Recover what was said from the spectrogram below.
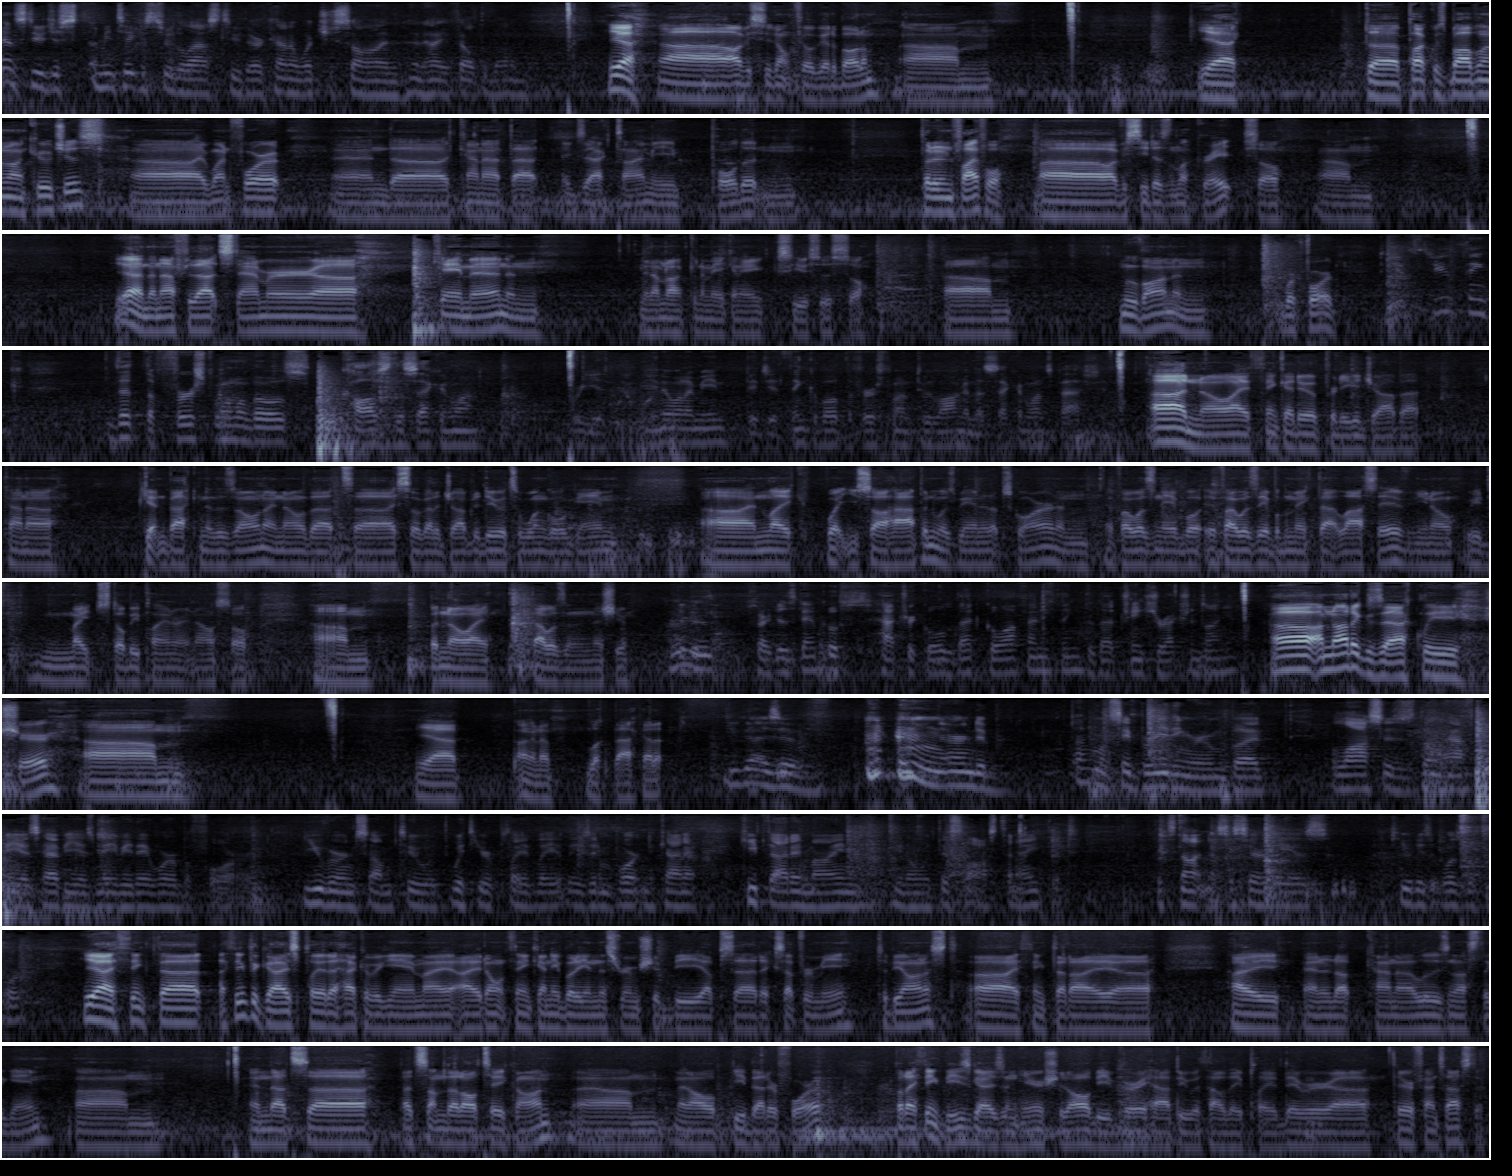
can, Stu, just, I mean, take us through the last two there, kind of what you saw and, and how you felt about them. Yeah, uh, obviously don't feel good about them. Um, yeah, the puck was bobbling on Kuch's. Uh, I went for it, and uh, kind of at that exact time, he pulled it and put it in five hole. Uh, obviously, doesn't look great, so um, yeah. And then after that, Stammer uh, came in, and I mean, I'm not going to make any excuses, so um, move on and work forward. Do you, do you think that the first one of those caused the second one? Were you, you know what I mean? Did you think about the first one too long and the second one's past you? Uh, no, I think I do a pretty good job at kind of getting back into the zone. I know that uh, I still got a job to do. It's a one-goal game, uh, and like what you saw happen was we ended up scoring. And if I wasn't able, if I was able to make that last save, you know, we might still be playing right now. So, um, but no, I that wasn't an issue. Did, sorry, did Stamkos hat trick goal, did that go off anything? Did that change directions on you? Uh, I'm not exactly sure. Um, yeah, I'm going to look back at it. You guys have earned a, I don't want to say breathing room, but losses don't have to be as heavy as maybe they were before. You've earned some too with, with your play lately. Is it important to kind of keep that in mind, you know, with this loss tonight, that it's not necessarily as acute as it was before? Yeah, I think that I think the guys played a heck of a game. I, I don't think anybody in this room should be upset except for me, to be honest. Uh, I think that I uh, I ended up kind of losing us the game, um, and that's uh, that's something that I'll take on, um, and I'll be better for it. But I think these guys in here should all be very happy with how they played. They were uh, they were fantastic.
